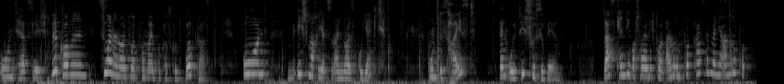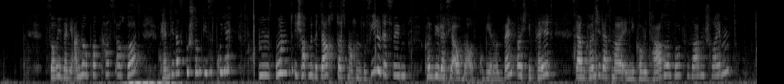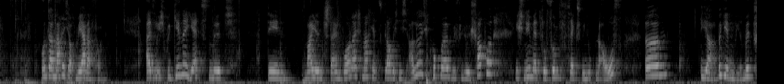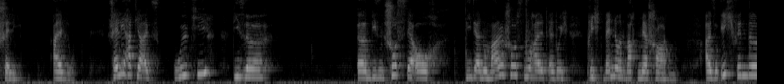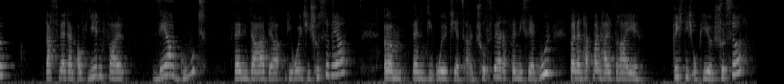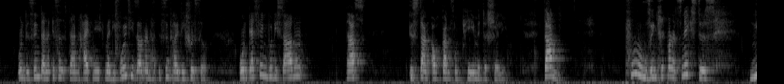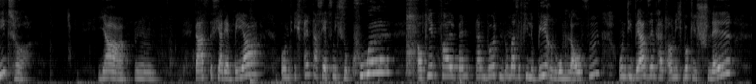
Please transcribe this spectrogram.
und herzlich willkommen zu einer neuen Folge von meinem Podcast Kurz Podcast. Und ich mache jetzt ein neues Projekt und es heißt, wenn Ulti Schüsse wären. Das kennt ihr wahrscheinlich von anderen Podcastern, wenn ihr andere Pod Sorry, wenn ihr andere Podcasts auch hört, kennt ihr das bestimmt dieses Projekt. Mm, und ich habe mir gedacht, das machen so viele, deswegen können wir das ja auch mal ausprobieren. Und wenn es euch gefällt, dann könnt ihr das mal in die Kommentare sozusagen schreiben. Und dann mache ich auch mehr davon. Also ich beginne jetzt mit den Meilenstein-Brawler. Ich mache jetzt, glaube ich, nicht alle. Ich gucke mal, wie viele ich schaffe. Ich nehme jetzt so 5, 6 Minuten auf. Ähm, ja, beginnen wir mit Shelly. Also, Shelly hat ja als Ulti diese, ähm, diesen Schuss, der auch wie der normale Schuss, nur halt er durchbricht Wände und macht mehr Schaden. Also ich finde, das wäre dann auf jeden Fall sehr gut, wenn da der, die Ulti Schüsse wäre. Ähm, wenn die Ult jetzt ein Schuss wäre, das fände ich sehr gut, weil dann hat man halt drei richtig OP Schüsse und es sind dann ist es dann halt nicht mehr die Ulti, sondern es sind halt die Schüsse. Und deswegen würde ich sagen, dass ist dann auch ganz okay mit der Shelly. Dann, puh, wen kriegt man als nächstes? Nita. Ja, mh, mm, das ist ja der Bär und ich fände das jetzt nicht so cool. Auf jeden Fall, wenn dann würden immer so viele Bären rumlaufen und die Bären sind halt auch nicht wirklich schnell.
